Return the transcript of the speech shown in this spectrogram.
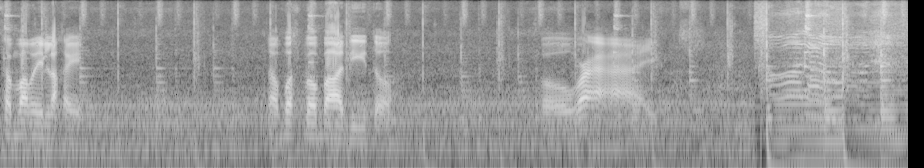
Sa Marilaki. Tapos baba dito. Alright. All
